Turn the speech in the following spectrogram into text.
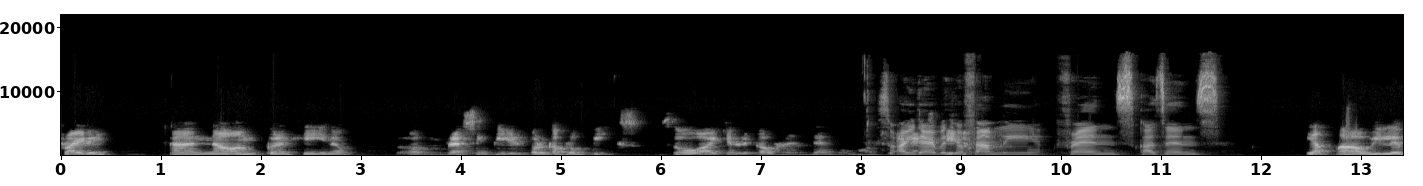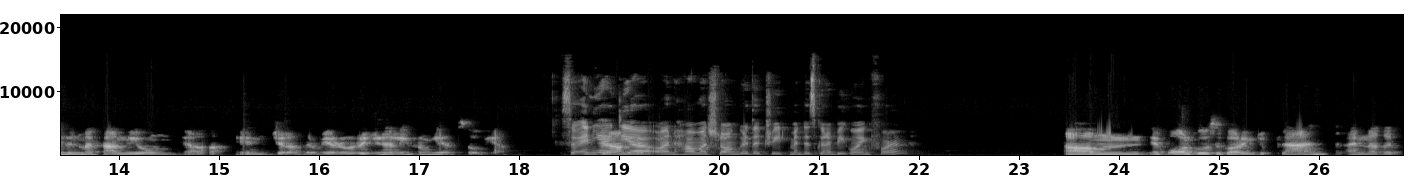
Friday, and now I'm currently in a, a resting period for a couple of weeks, so I can recover and then move on. So the are you there with your family, friends, cousins? Yeah, uh, we live in my family home uh, in Jalandhar. We are originally from here, so yeah. So any I'm idea on how much longer the treatment is going to be going for? Um, if all goes according to plan, another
